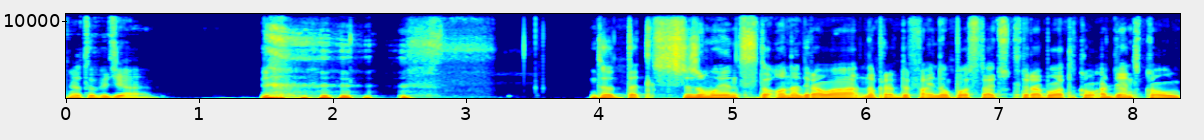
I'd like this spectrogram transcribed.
ja to wiedziałem. To tak szczerze mówiąc, to ona grała naprawdę fajną postać, która była taką agentką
